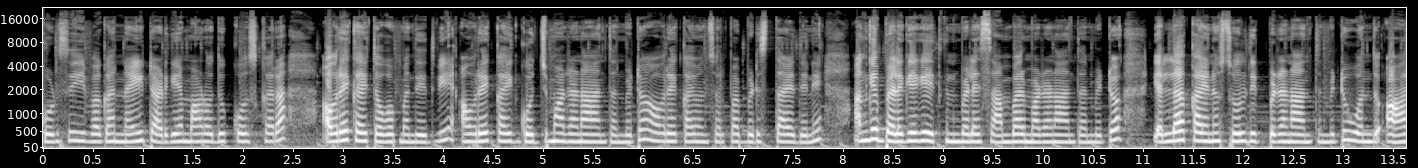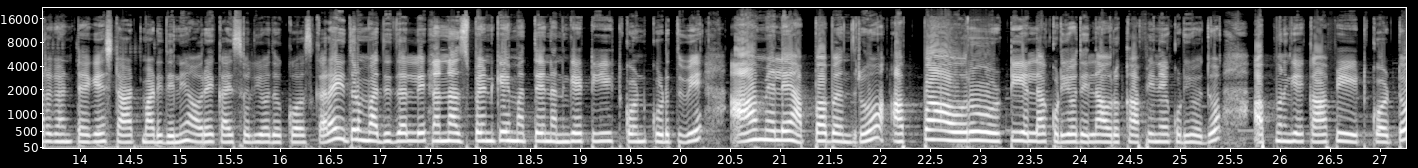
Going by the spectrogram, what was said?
ಗುಡಿಸಿ, ಇವಾಗ ನೈಟ್ ಅಡುಗೆ ಮಾಡೋದಕ್ಕೋಸ್ಕರ ಅವರೆಕಾಯಿ ತೊಗೊಬಂದಿದ್ವಿ ಅವರೆಕಾಯಿ ಗೊಜ್ಜು ಮಾಡೋಣ ಅಂತಂದ್ಬಿಟ್ಟು ಅವರೆಕಾಯಿ ಒಂದು ಸ್ವಲ್ಪ ಬಿಡಿಸ್ತಾ ಇದ್ದೀನಿ. ಹಂಗೆ ಬೆಳಗ್ಗೆಗೆ ಇತ್ಕಿನ ಬೇಳೆ ಸಾಂಬಾರು ಮಾಡೋಣ ಅಂತಂದ್ಬಿಟ್ಟು, ಎಲ್ಲ ಕಾಯಿನೂ ಸುಲಿದಿಟ್ಬಿಡೋಣ ಅಂತಂದ್ಬಿಟ್ಟು ಒಂದು ಆರು ಗಂಟೆಗೆ ಸ್ಟಾರ್ಟ್ ಮಾಡಿದ್ದೀನಿ ಅವರೆಕಾಯಿ ಸುಲಿಯೋದಕ್ಕೋಸ್ಕರ. ಇದ್ರ ಮಧ್ಯದಲ್ಲಿ ನನ್ನ ಹಸ್ಬೆಂಡ್ಗೆ ಮತ್ತು ನನಗೆ ಟೀ ಇಟ್ಕೊಂಡು ಕುಡಿದ್ವಿ. ಆಮೇಲೆ ಅಪ್ಪ ಬಂದರು. ಅಪ್ಪ ಅವರು ಟೀ ಎಲ್ಲ ಕುಡಿಯೋದಿಲ್ಲ, ಅವರು ಕಾಫಿನೇ ಕುಡಿಯೋದು. ಅಪ್ಪನಿಗೆ ಕಾಫಿ ಇಟ್ಕೊಟ್ಟು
